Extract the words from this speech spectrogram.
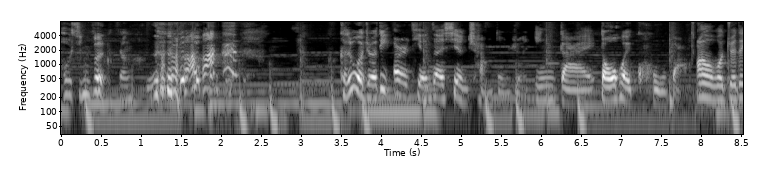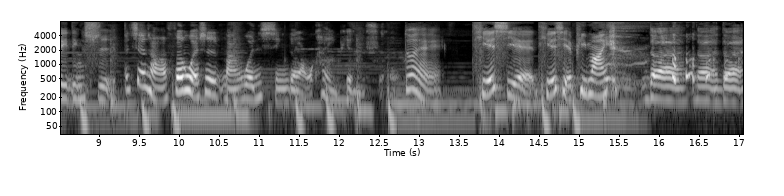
好兴奋，这样子。可是我觉得第二天在现场的人应该都会哭吧？哦，我觉得一定是现场的氛围是蛮温馨的啦。我看影片的时候，对铁血铁血 P 麦对对对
